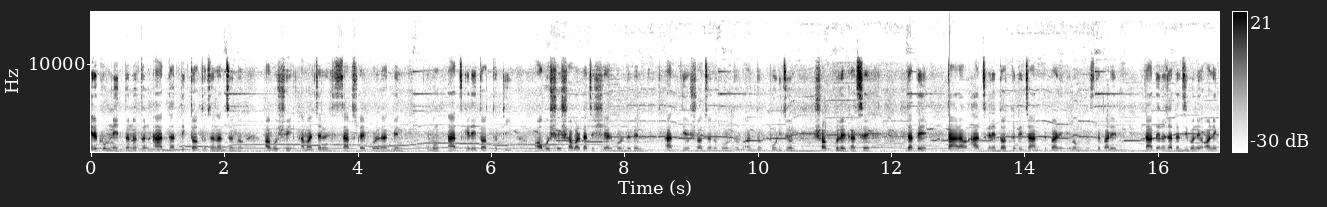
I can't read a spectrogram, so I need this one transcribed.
এরকম নিত্য নতুন আধ্যাত্মিক তথ্য জানার জন্য অবশ্যই আমার চ্যানেলটি সাবস্ক্রাইব করে রাখবেন এবং আজকের এই তথ্যটি অবশ্যই সবার কাছে শেয়ার করে দেবেন। আত্মীয়, স্বজন বন্ধু বান্ধব পরিজন সকলের কাছে, যাতে তারাও আজকের এই তথ্যটি জানতে পারে এবং বুঝতে পারে। তাদেরও যাতে জীবনে অনেক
